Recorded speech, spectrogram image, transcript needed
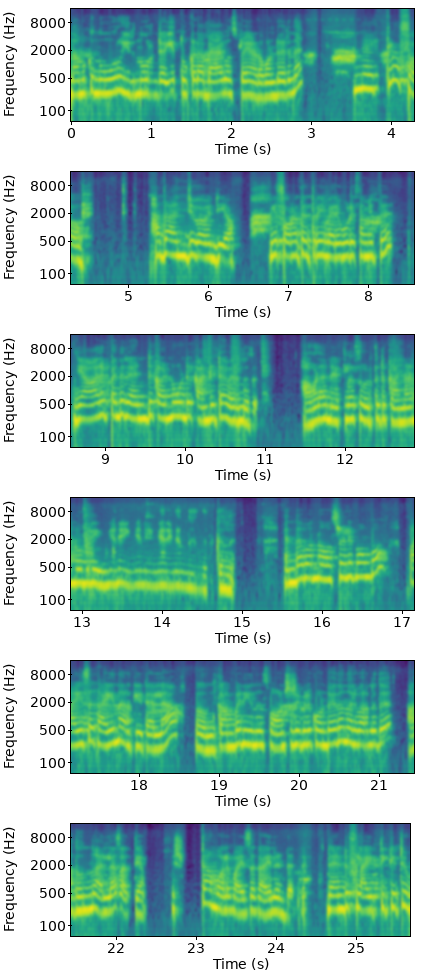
നമുക്ക് നൂറും ഇരുന്നൂറിന്റെ ഈ തുക്കട ബാഗും സ്പ്രേ ആണോ കൊണ്ടുവരുന്നത് നെക്ലസോ അത് അഞ്ചു പവന്റെയോ? ഈ സ്വർണത്തിന് ഇത്രയും വില കൂടിയ സമയത്ത്? ഞാനിപ്പോ എന്റെ രണ്ട് കണ്ണുകൊണ്ട് കണ്ടിട്ടാ വരുന്നത്. അവൾ ആ നെക്ലസ് എടുത്തിട്ട് കണ്ണാടിന് മുമ്പിൽ ഇങ്ങനെ ഇങ്ങനെ ഇങ്ങനെ ഇങ്ങനെ നിൽക്കുന്നു എന്താ പറഞ്ഞ ഓസ്ട്രേലിയ പോകുമ്പോ? പൈസ കൈ നിറക്കിയിട്ടല്ല കമ്പനിയിൽ നിന്ന് സ്പോൺസർഷിപ്പിൽ കൊണ്ടുപോയതെന്നല്ല പറഞ്ഞത്? അതൊന്നും അല്ല സത്യം. ഇഷ്ടം പോലെ പൈസ കയ്യിലുണ്ട്. രണ്ട് ഫ്ലൈറ്റ് ടിക്കറ്റും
